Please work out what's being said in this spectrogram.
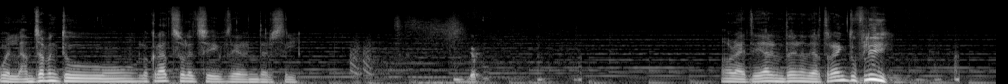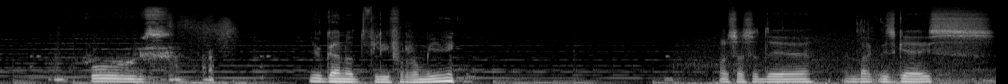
well, I'm jumping to Lokral, so let's see if they're in there still. Yep. Alright, they are in there and they're trying to flee. Fools. You cannot flee from me. Also, I should uh, embark these guys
